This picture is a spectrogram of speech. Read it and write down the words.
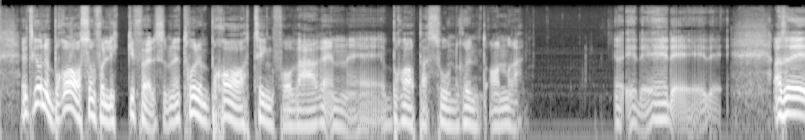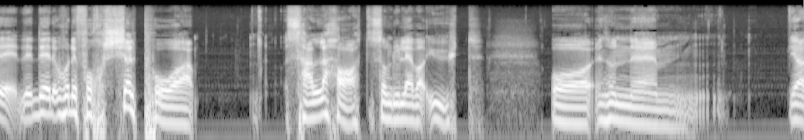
Jeg vet ikke om det er bra sånn for lykkefølelse, men jeg tror det er en bra ting for å være en eh, bra person rundt andre. Det, det, det, altså, det, er forskjell på cellehat som du lever ut, og en sånn eh, ja,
